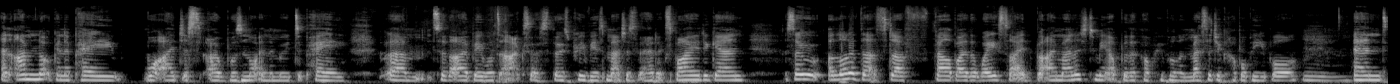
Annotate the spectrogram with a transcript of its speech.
And I'm not going to pay what I just, I was not in the mood to pay, um, so that I'd be able to access those previous matches that had expired again. So a lot of that stuff fell by the wayside, but I managed to meet up with a couple people and message a couple people. And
